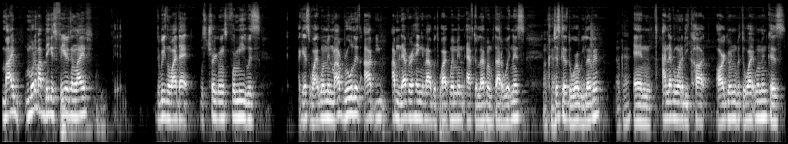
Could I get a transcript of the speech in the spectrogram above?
my one of my biggest fears in life, the reason why that was triggering for me was, I guess, white women. My rule is I, you, I'm never hanging out with white women after eleven without a witness, Okay. just because the world we live in. Okay. And I never want to be caught arguing with the white women because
